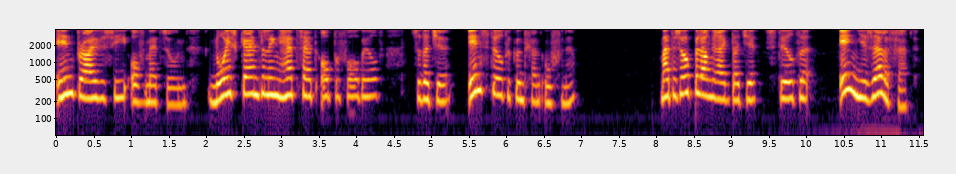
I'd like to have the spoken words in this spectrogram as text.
in privacy of met zo'n noise cancelling headset op bijvoorbeeld. Zodat je in stilte kunt gaan oefenen. Maar het is ook belangrijk dat je stilte in jezelf hebt.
